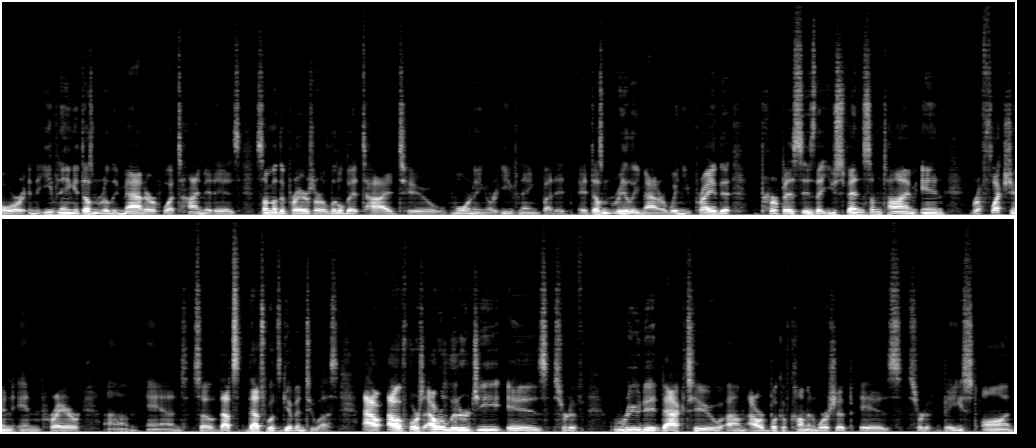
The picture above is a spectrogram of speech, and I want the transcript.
or in the evening, it doesn't really matter what time it is. Some of the prayers are a little bit tied to morning or evening, but it, it doesn't really matter when you pray. The purpose is that you spend some time in reflection, in prayer, um, and so that's that's what's given to us. Our, our, of course, our liturgy is sort of rooted back to um, our Book of Common Worship is sort of based on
